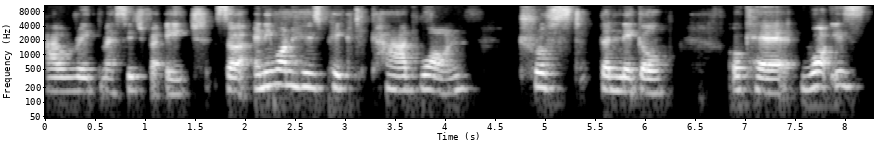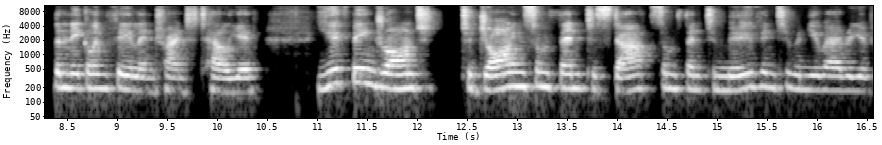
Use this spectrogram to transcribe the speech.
I'll read the message for each. So, anyone who's picked card one, trust the niggle. Okay, what is the niggling feeling trying to tell you? You've been drawn to to join something, to start something, to move into a new area of,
